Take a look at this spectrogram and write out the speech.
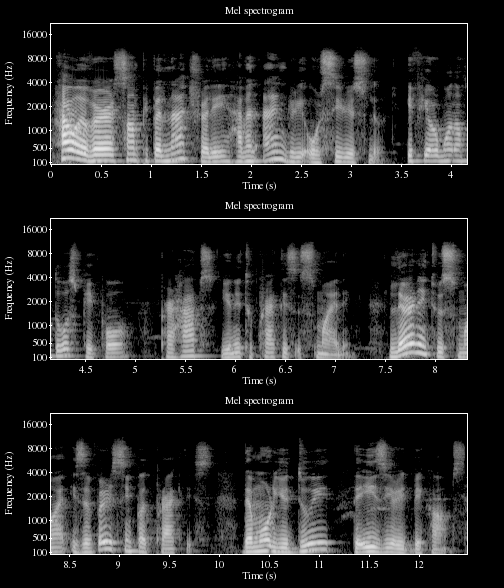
However, some people naturally have an angry or serious look. If you're one of those people, perhaps you need to practice smiling. Learning to smile is a very simple practice. The more you do it, the easier it becomes.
